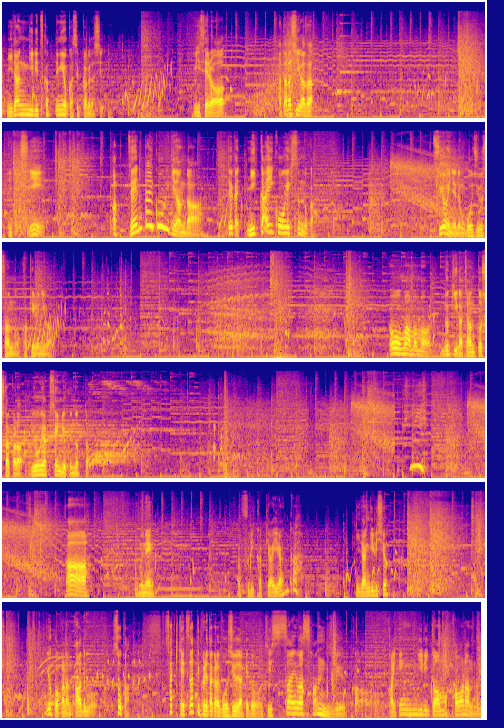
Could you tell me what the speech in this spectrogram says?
二段切り使ってみようかせっかくだし。見せろ。新しい技。12あ全体攻撃なんだ。ていうか2回攻撃すんのか。強いねでも53のかける2は。おおまあまあまあ武器がちゃんとしたからようやく戦力になった。ああ。無念。ふりかけはいらんか。二段切りしよう。よくわからん。あでもそうか。さっき手伝ってくれたから50だけど実際は30か。回転切りとあんま変わらんな。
